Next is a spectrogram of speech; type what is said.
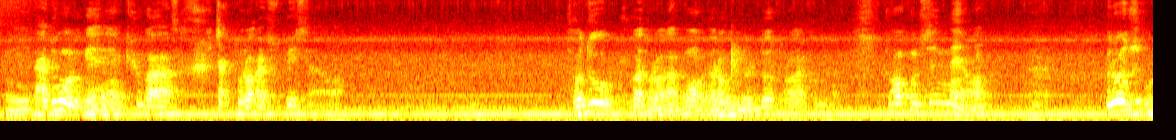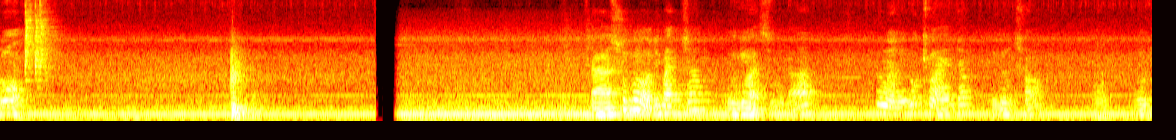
이 나도 모르게 큐가 살짝 돌아갈 수도 있어요. 저도 큐가 돌아가고 여러분들도 돌아갈 겁니다. 조금 셌네요. 그런 식으로 자 수분 어디 맞죠? 여기 맞습니다. 그러면 이렇게 와야죠? 이 근처 어, 여기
